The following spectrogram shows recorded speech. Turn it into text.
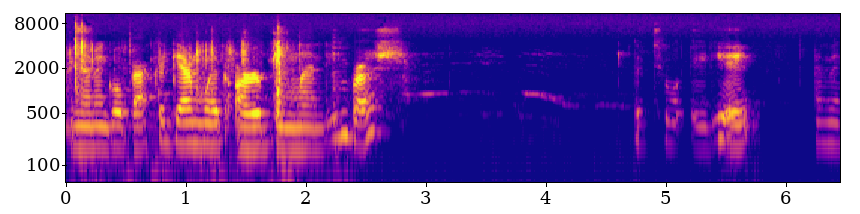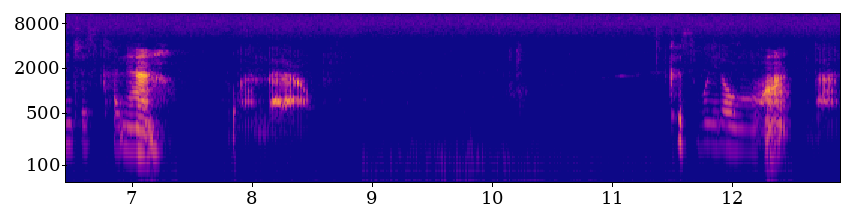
I'm gonna go back again with our blending brush, the 288, and then just kind of blend that out. Because we don't want that.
